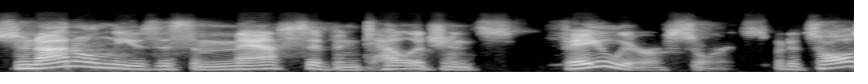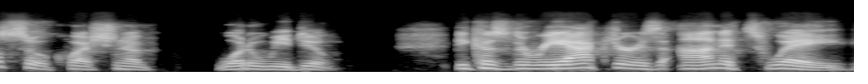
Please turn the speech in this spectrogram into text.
So not only is this a massive intelligence failure of sorts, but it's also a question of what do we do? Because the reactor is on its way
